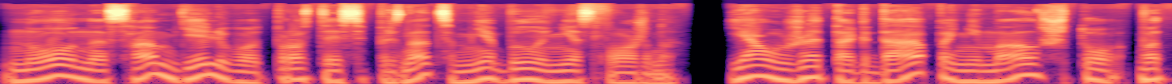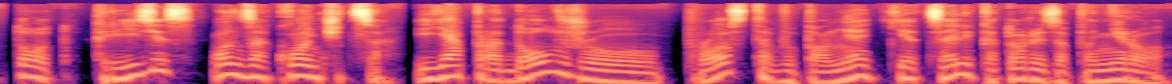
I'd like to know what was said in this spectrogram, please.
Но на самом деле, вот просто если признаться, мне было несложно я уже тогда понимал, что вот тот кризис, он закончится, и я продолжу просто выполнять те цели, которые запланировал.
